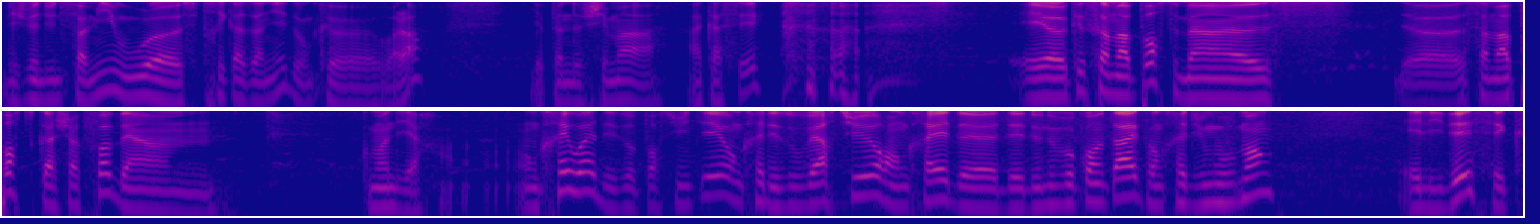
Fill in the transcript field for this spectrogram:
Mais je viens d'une famille où euh, c'est très casanier, donc euh, voilà. Y a plein de schémas à, casser. Et euh, qu'est-ce que ça m'apporte? Ben, euh, euh, Ça m'apporte qu'à chaque fois, ben, comment dire? On crée des opportunités, on crée des ouvertures, on crée de, nouveaux contacts, on crée du mouvement. Et l'idée, c'est que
